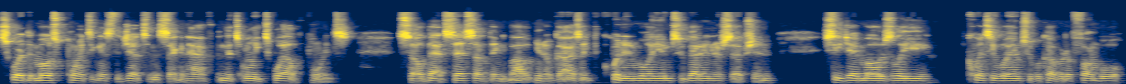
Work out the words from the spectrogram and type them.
scored the most points against the Jets in the second half, and that's only twelve points. So that says something about you know guys like Quinnen Williams who got an interception, C.J. Mosley, Quincy Williams who recovered a fumble.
